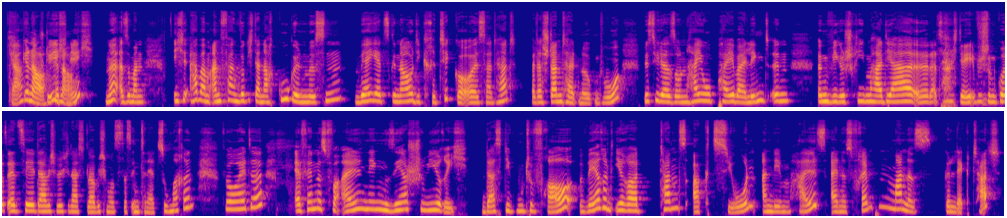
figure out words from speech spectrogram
Ja, genau, verstehe ich genau. nicht. Ne? Also man, ich habe am Anfang wirklich danach googeln müssen, wer jetzt genau die Kritik geäußert hat, weil das stand halt nirgendwo, bis wieder so ein Hiopai bei LinkedIn irgendwie geschrieben hat, ja, äh, das habe ich dir eben schon kurz erzählt, da habe ich wirklich gedacht, ich glaube, ich muss das Internet zumachen für heute. Er fände es vor allen Dingen sehr schwierig, dass die gute Frau während ihrer Tanzaktion an dem Hals eines fremden Mannes geleckt hat,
